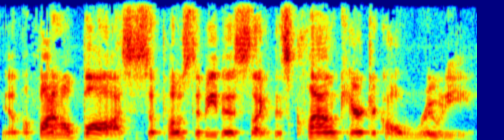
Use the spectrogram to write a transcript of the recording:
you know the final boss is supposed to be this like this clown character called rudy.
